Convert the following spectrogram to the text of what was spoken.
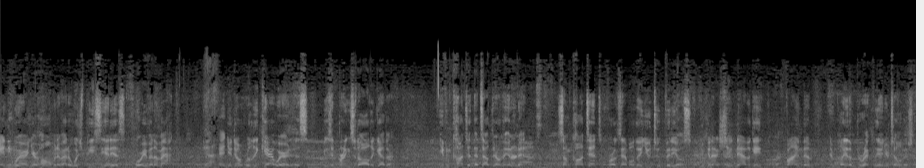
anywhere in your home, no matter which PC it is, or even a Mac. Yeah. And you don't really care where it is because it brings it all together. Even content that's out there on the internet. Some content, for example, the YouTube videos, you can actually navigate, find them, and play them directly on your television.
